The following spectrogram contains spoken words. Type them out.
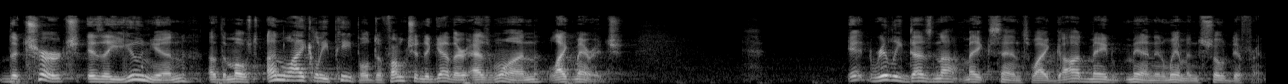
the church is a union of the most unlikely people to function together as one, like marriage. It really does not make sense why God made men and women so different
